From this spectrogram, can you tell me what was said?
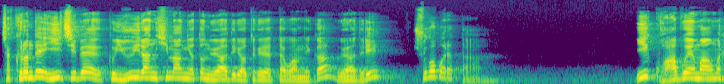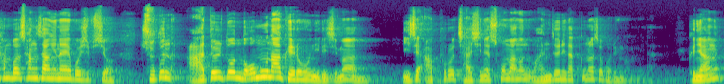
자, 그런데 이 집에 그 유일한 희망이었던 외아들이 어떻게 됐다고 합니까? 외아들이 죽어버렸다. 이 과부의 마음을 한번 상상이나 해보십시오. 죽은 아들도 너무나 괴로운 일이지만 이제 앞으로 자신의 소망은 완전히 다 끊어져 버린 겁니다. 그냥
